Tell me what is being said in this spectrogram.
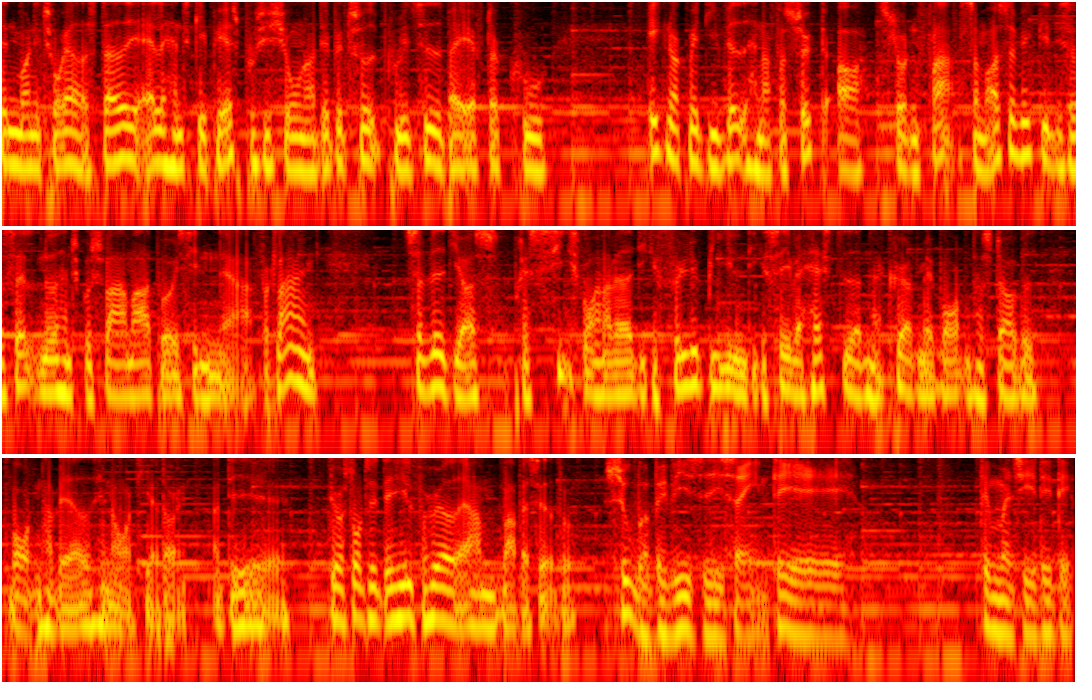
den monitorerede stadig alle hans GPS-positioner, og det betød, at politiet bagefter kunne ikke nok med, at de ved, at han har forsøgt at slå den fra, som også er vigtigt i sig selv, noget han skulle svare meget på i sin uh, forklaring, så ved de også præcis, hvor han har været. De kan følge bilen, de kan se, hvad hastighed den har kørt med, hvor den har stoppet, hvor den har været hen over de her døgn. Og det, det var stort set det hele forhøret af ham var baseret på. Super beviset i sagen. Det, det må man sige, det er det.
